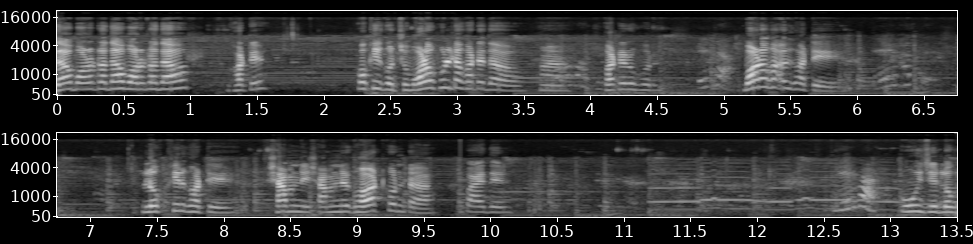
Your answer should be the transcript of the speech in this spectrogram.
দাও বড়টা দাও বড়টা দাও। ঘটে। ও কি করছ? বড় ফুলটা ঘটে দাও। হ্যাঁ ঘটের উপরে। বড় ঘটে। লক্ষ্মীর ঘটে। সামনে, সামনের ঘট কোনটা? পায়ে দে এটা ওই যে লোক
